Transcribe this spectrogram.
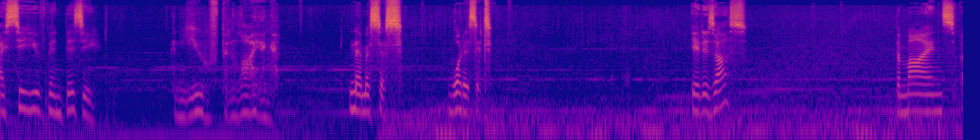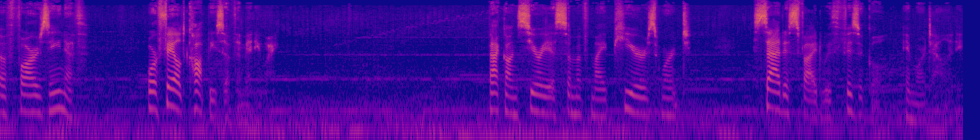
I see you've been busy. And you've been lying. Nemesis, what is it? It is us. The minds of Far Zenith. Or failed copies of them, anyway. Back on Sirius, some of my peers weren't satisfied with physical immortality.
